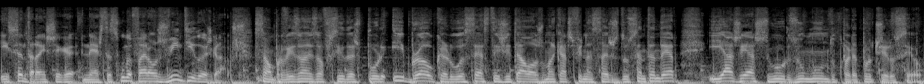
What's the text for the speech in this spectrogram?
e Santarém chega nesta segunda-feira aos 22 graus. São previsões oferecidas por eBroker, o acesso digital aos mercados financeiros do Santander e AGA Seguros, um mundo para proteger o seu.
